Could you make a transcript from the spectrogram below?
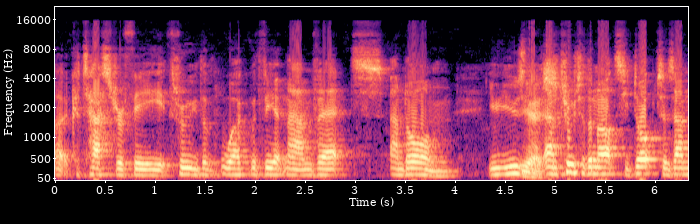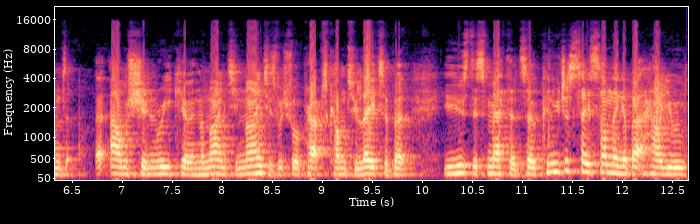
uh, catastrophe, through the work with Vietnam vets, and on. You used yes. it, and through to the Nazi doctors and uh, Aum Shinrikyo in the 1990s, which we'll perhaps come to later, but you used this method. So can you just say something about how you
